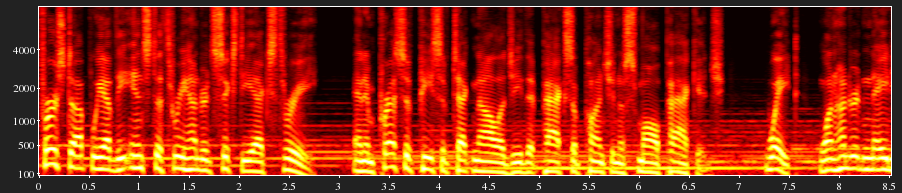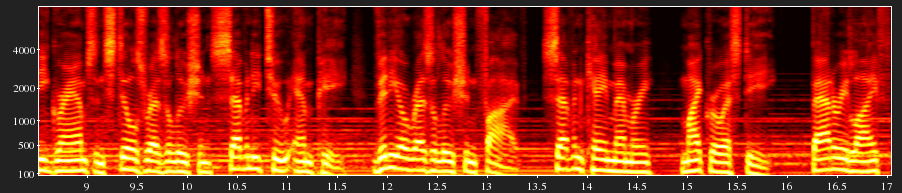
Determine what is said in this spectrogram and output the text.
First up, we have the Insta360X3, an impressive piece of technology that packs a punch in a small package. Weight, 180 grams and stills resolution 72 MP, video resolution 5, 7K memory, micro SD. Battery life,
